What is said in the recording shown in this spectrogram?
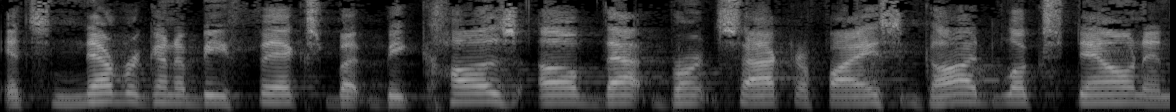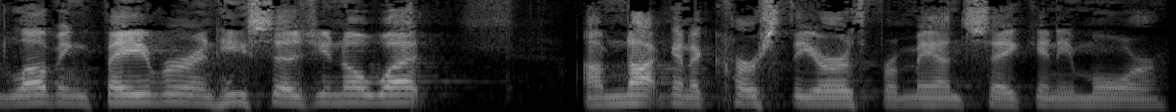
it's never going to be fixed, but because of that burnt sacrifice, God looks down in loving favor and He says, you know what? I'm not going to curse the earth for man's sake anymore.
